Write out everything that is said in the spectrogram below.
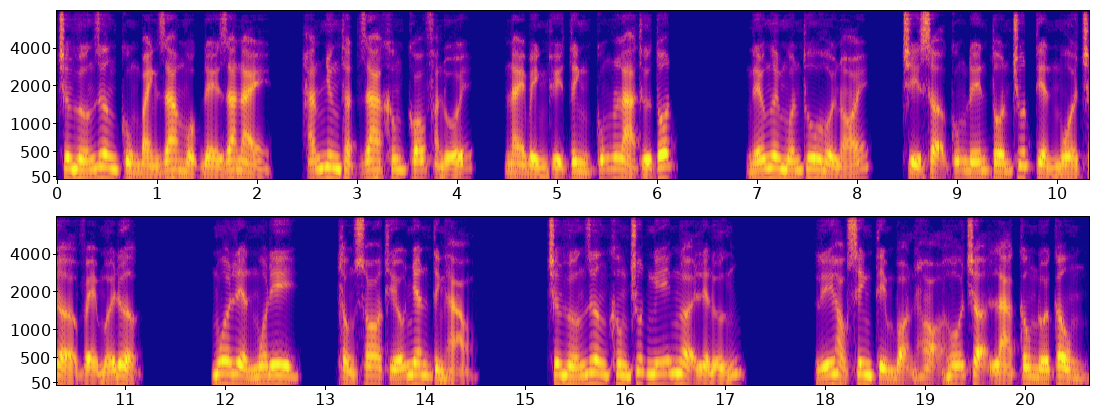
Trương hướng dương cùng bành ra một đề ra này, hắn nhưng thật ra không có phản đối, này bình thủy tinh cũng là thứ tốt. Nếu ngươi muốn thu hồi nói, chỉ sợ cũng đến tốn chút tiền mua trở về mới được. Mua liền mua đi, tổng so thiếu nhân tình hảo. Trương hướng dương không chút nghĩ ngợi liền ứng. Lý học sinh tìm bọn họ hỗ trợ là công đối công,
